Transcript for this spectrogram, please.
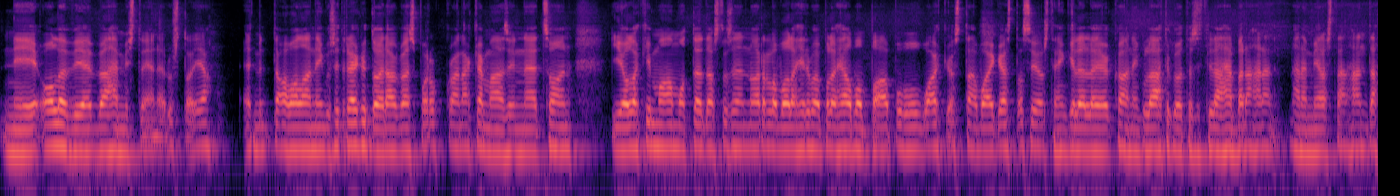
niin olevien vähemmistöjen edustajia että me tavallaan niin sit rekrytoidaan myös porukkaa näkemään sinne, että se on jollakin sen nuorella voi olla hirveän paljon helpompaa puhua vaikka jostain vaikeasta asioista henkilölle, joka on niin lähtökohtaisesti lähempänä hänen, hänen mielestään häntä.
